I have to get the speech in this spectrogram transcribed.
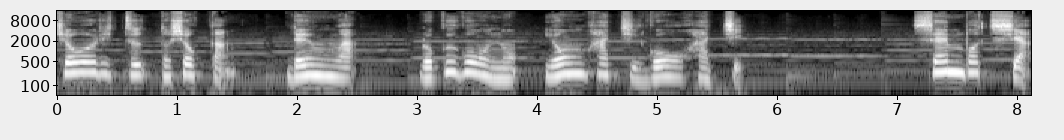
町立図書館、電話。65-4858戦没者。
